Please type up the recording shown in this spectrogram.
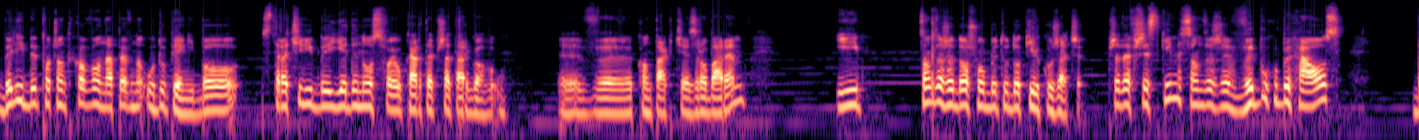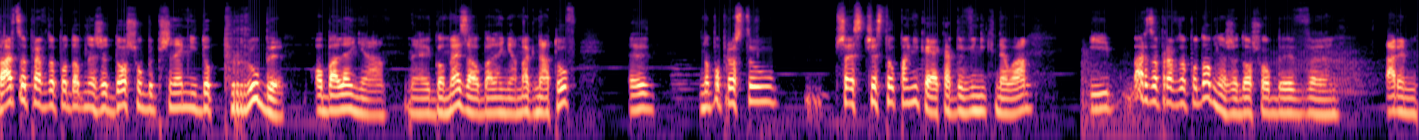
byliby początkowo na pewno udupieni, bo straciliby jedyną swoją kartę przetargową y, w kontakcie z Robarem i sądzę, że doszłoby tu do kilku rzeczy. Przede wszystkim sądzę, że wybuchłby chaos. Bardzo prawdopodobne, że doszłoby przynajmniej do próby obalenia e, Gomeza, obalenia magnatów. E, No po prostu przez czystą panikę, jaka by wyniknęła. I bardzo prawdopodobne, że doszłoby w starym,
